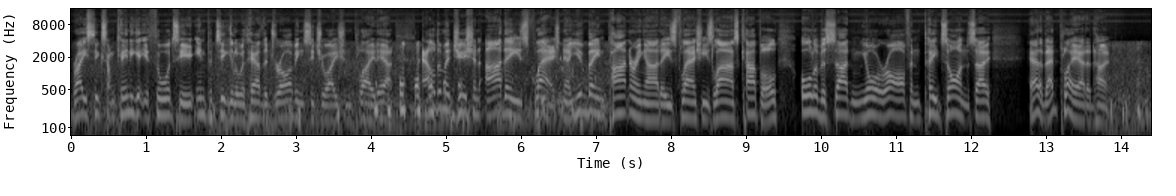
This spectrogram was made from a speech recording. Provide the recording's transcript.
race six. I'm keen to get your thoughts here, in particular with how the driving situation played out. Elder Magician RD's Flash. Now you've been partnering RD's Flash his last couple. All of a sudden you're off and Pete's on. So how did that play out at home?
